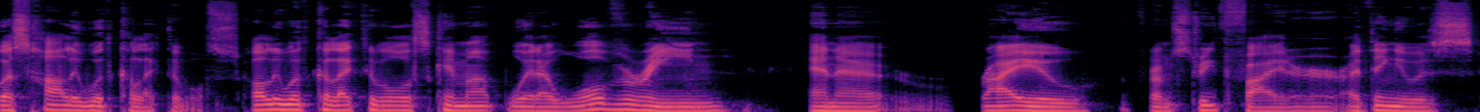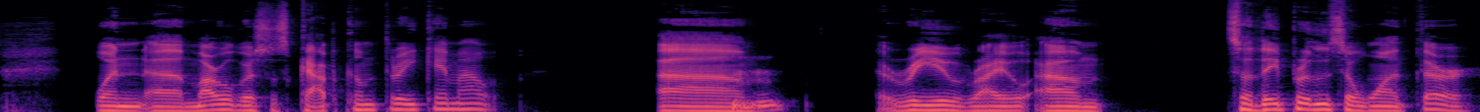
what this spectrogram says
was Hollywood Collectibles. Hollywood Collectibles came up with a Wolverine and a Ryu from Street Fighter. I think it was when uh, Marvel vs. Capcom three came out. Um, mm-hmm. Ryu, Ryu. Um, so they produced a one third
